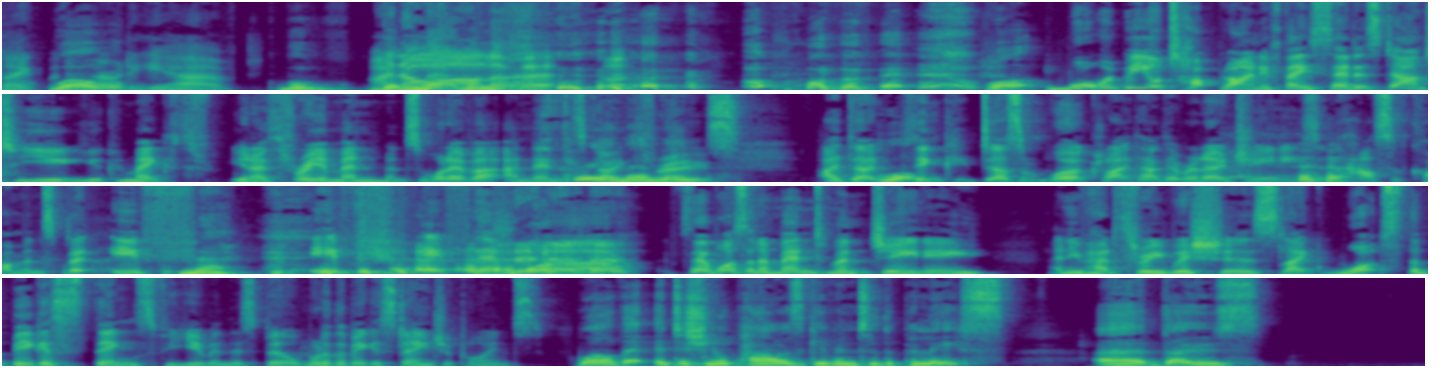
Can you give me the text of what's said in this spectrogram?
Like with Well, the power that you have. Well, I know Met all one- of it, but all of it. Well, What would be your top line if they said it's down to you? You can make th- you know three amendments or whatever, and then three it's going amendments. through. I don't Well- think it doesn't work like that. There are no genies in the House of Commons. But if No. if if there were if there was an amendment genie and you had three wishes, like what's the biggest things for you in this bill? What are the biggest danger points? Well, the additional powers given to the police, uh, those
